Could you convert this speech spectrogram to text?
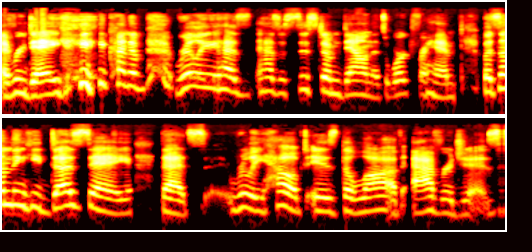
every day he kind of really has has a system down that's worked for him but something he does say that's really helped is the law of averages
